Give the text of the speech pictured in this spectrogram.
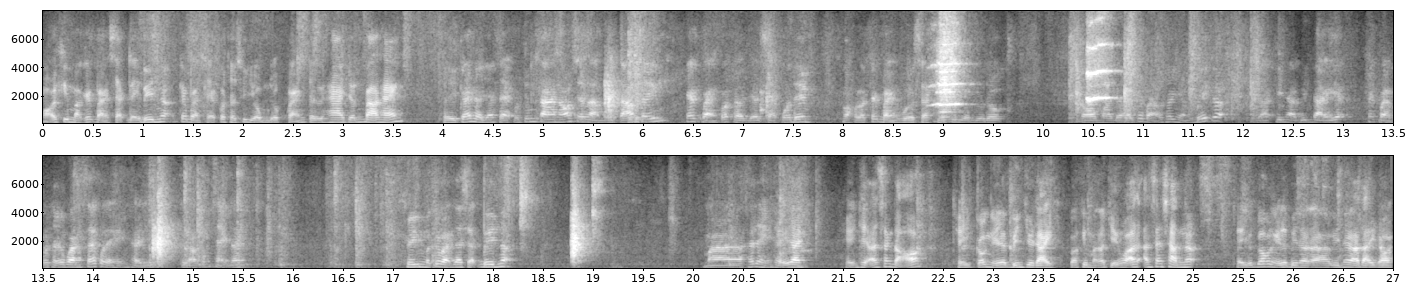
Mỗi khi mà các bạn sạc đầy pin á các bạn sẽ có thể sử dụng được khoảng từ 2 đến 3 tháng. Thì cái thời gian sạc của chúng ta nó sẽ là 18 tiếng. Các bạn có thể để sạc qua đêm hoặc là các bạn vừa sạc vừa sử dụng vừa được. Còn mà để các bạn có thể nhận biết á, là khi nào pin đầy á, các bạn có thể quan sát qua đèn hiển thị tôi đã cắm sạc đây. Khi mà các bạn ra sạc pin á mà thấy đèn hiển thị đây hiển thị ánh sáng đỏ thì có nghĩa là pin chưa đầy. Và khi mà nó chuyển qua ánh sáng xanh á thì lúc đó có nghĩa là pin đã pin nó đã đầy rồi.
